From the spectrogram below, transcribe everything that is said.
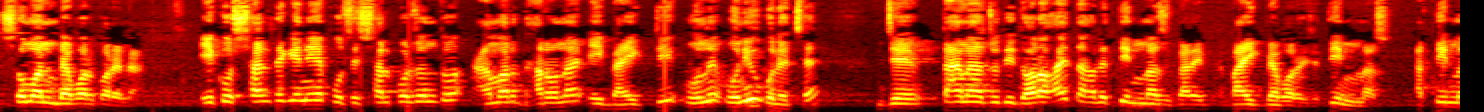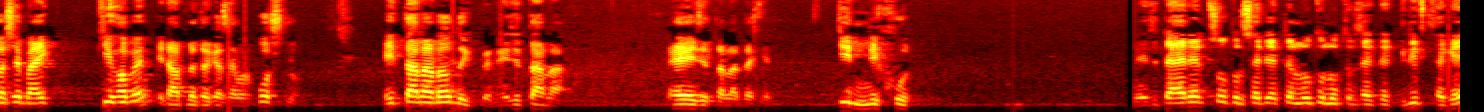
সমান ব্যবহার করে না। একুশ সাল থেকে নিয়ে পঁচিশ সাল পর্যন্ত আমার ধারণা এই বাইকটি উনি- উনিও বলেছে যে টানা যদি ধরা হয় তাহলে তিন মাস বাইক ব্যবহার হয়েছে, তিন মাস। আর তিন মাসে বাইক কি হবে? এটা আপনাদের কাছে আমার প্রশ্ন। এই তালাটাও দেখবেন, এই যে তালা। এই যে তালা দেখেন, কি নিখুঁত। টায়ারের চতুর সাইডে একটা নতুন নতুন একটা গ্রিপ থাকে,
